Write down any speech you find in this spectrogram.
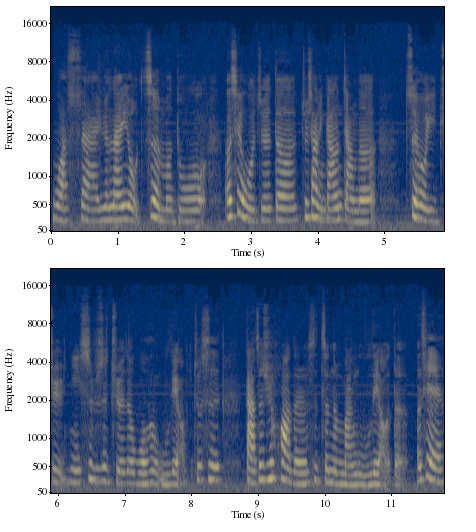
哇塞，原来有这么多！而且我觉得，就像你刚刚讲的最后一句，你是不是觉得我很无聊？就是。打这句话的人是真的蛮无聊的，而且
